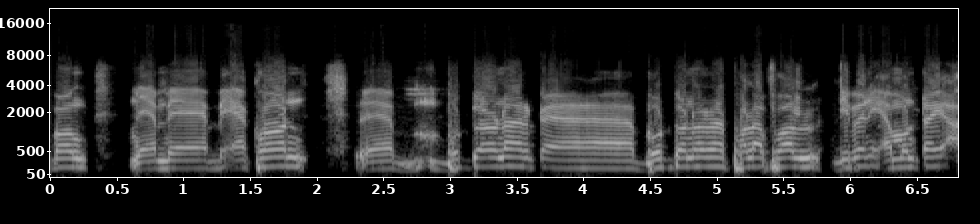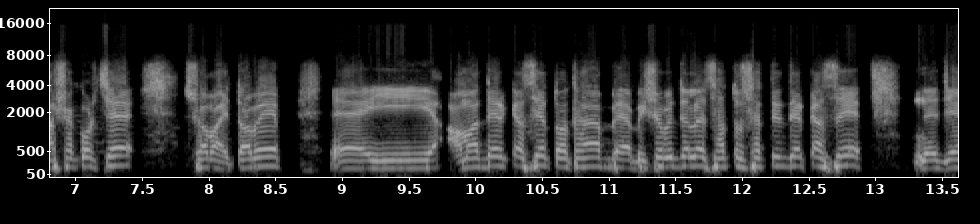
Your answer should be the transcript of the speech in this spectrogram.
এবং এখন ভোট গণনার ভোট গণনার ফলাফল দিবেন এমনটাই আশা করছে সবাই। তবে আমাদের কাছে তথা বিশ্ববিদ্যালয়ের ছাত্রছাত্রীদের কাছে যে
